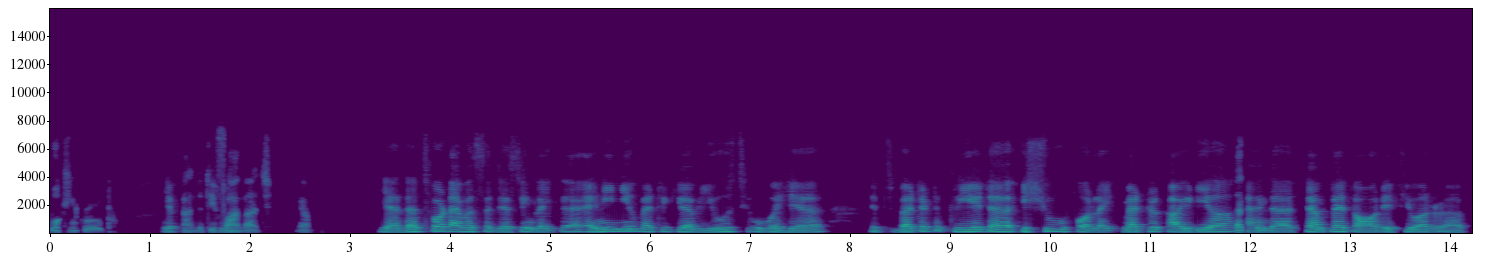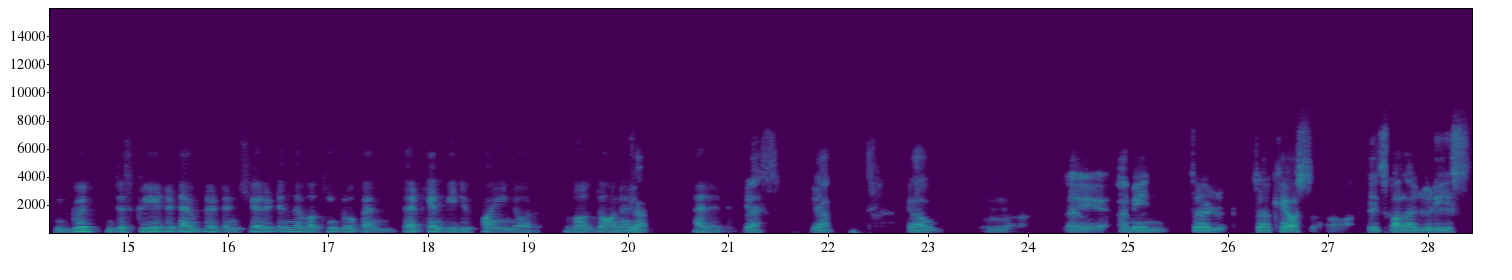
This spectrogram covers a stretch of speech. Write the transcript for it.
working group Yep. and define that. Yeah, that's what I was suggesting. Like uh, any new metric you have used over here, it's better to create a issue for like metric idea Exactly. and a template, or if you are uh, good, just create a template and share it in the working group, and that can be refined or worked on and Yeah. added. Yes, yeah. You know, mm, I mean, the the CHAOSS uh, is gonna release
